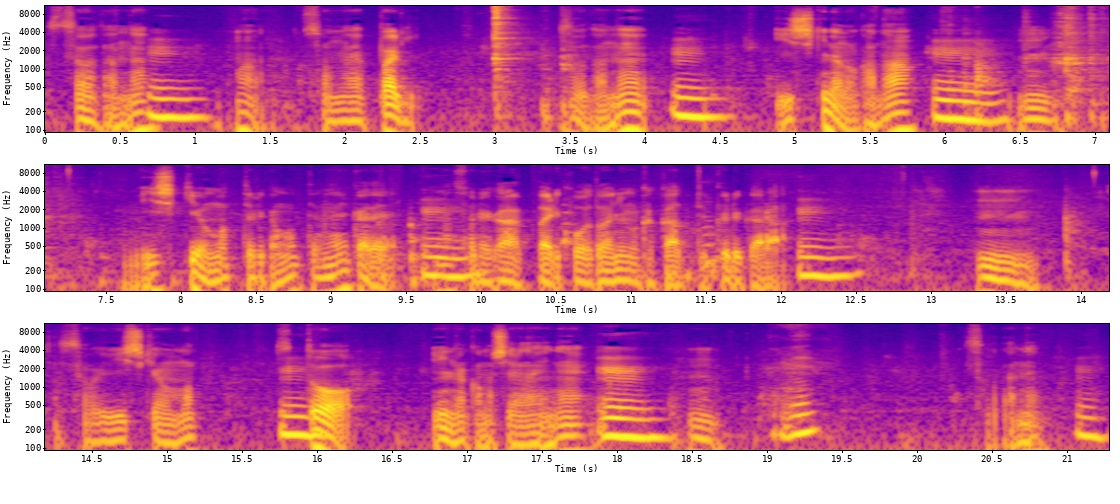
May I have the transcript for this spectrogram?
そうだね、うん。まあそのやっぱりそうだね。うん。意識なのかな。うん。うん。意識を持ってるか持ってないかで、うん。まあ、それがやっぱり行動にも関わってくるから。うん。うん。そういう意識を持つといいのかもしれないね。うん。うん。ね。そうだね、うん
